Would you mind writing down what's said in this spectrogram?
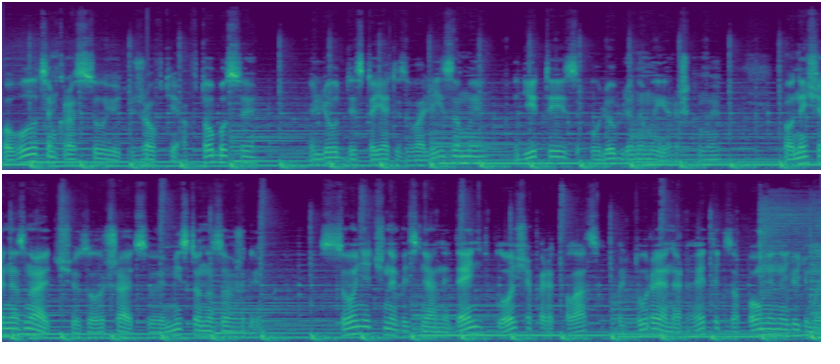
По вулицям красують жовті автобуси, люди стоять з валізами, діти з улюбленими іграшками. Вони ще не знають, що залишають своє місто назавжди. Сонячний весняний день, площа перед палацом культури енергетик заповнений людьми.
